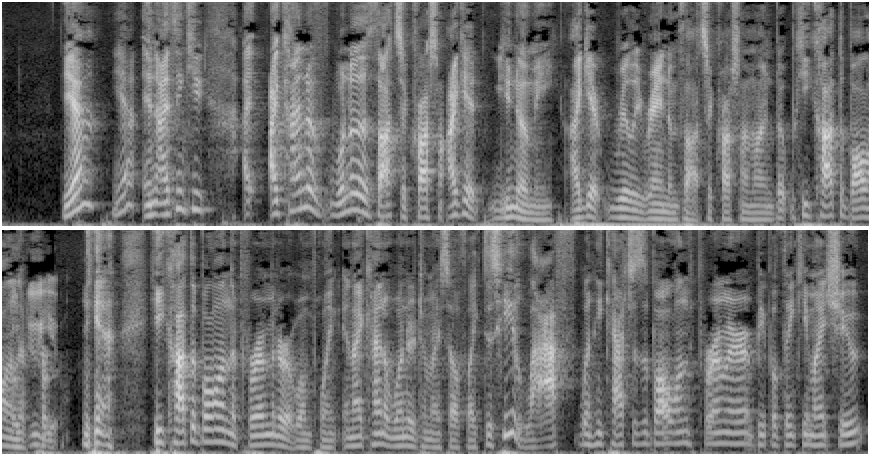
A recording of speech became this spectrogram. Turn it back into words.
Yeah, yeah, and I think he, I, I kind of one of the thoughts across. I get, you know me, I get really random thoughts across my mind. But he caught the ball on Oh, the, do per- you? yeah, he caught the ball on the perimeter at one point, and I kind of wondered to myself, like, does he laugh when he catches the ball on the perimeter and people think he might shoot?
